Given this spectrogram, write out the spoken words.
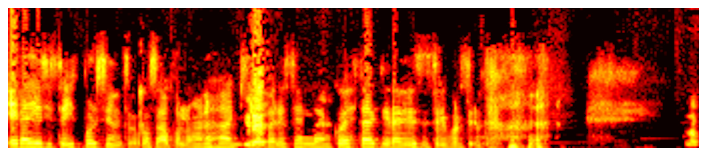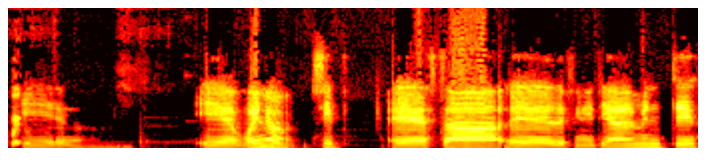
era 16%, o sea, por lo menos aquí aparece en la encuesta que era 16%. bueno, sí, eh, está eh, definitivamente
